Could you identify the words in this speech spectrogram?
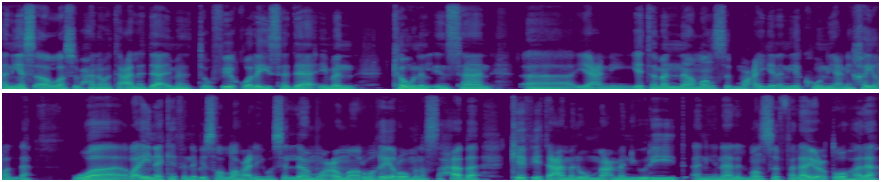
أن يسأل الله سبحانه وتعالى دائما التوفيق وليس دائما كون الإنسان آه يعني يتمنى منصب معين أن يكون يعني خيرا له. ورأينا كيف النبي صلى الله عليه وسلم وعمر وغيره من الصحابة كيف يتعاملون مع من يريد أن ينال المنصب فلا يعطوها له.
